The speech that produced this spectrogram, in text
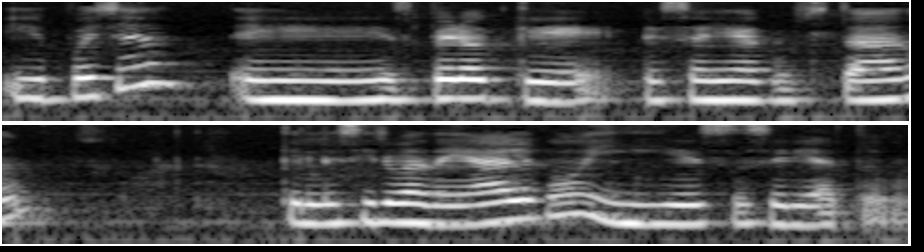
Y pues ya, eh, espero que les haya gustado, que les sirva de algo y eso sería todo.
